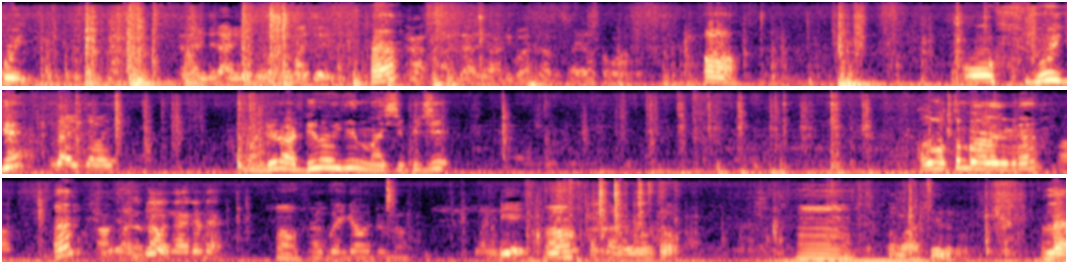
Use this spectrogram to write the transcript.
പോയി. ആണോ? ഓ വണ്ടിയുടെ അടി നോക്കി നശിപ്പിച്ച്. അത് മൊത്തം പോയാലോ വാഷ് അല്ലേ?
